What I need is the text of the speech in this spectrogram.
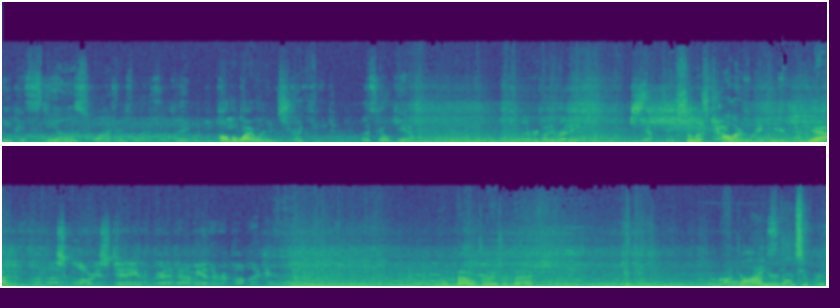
We could steal a squadron's worth, They would be All the to Y-wings. Strike fleet. Let's go get him. Everybody ready? He's so much taller and lankier. Yeah. One last glorious day in the Grand Army of the Republic. The old battle droids are back. The Roger Flying Rogers. stormtroopers?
